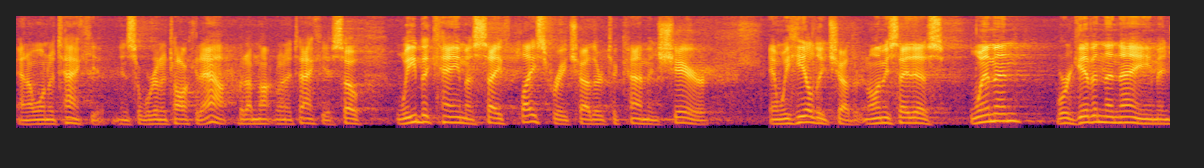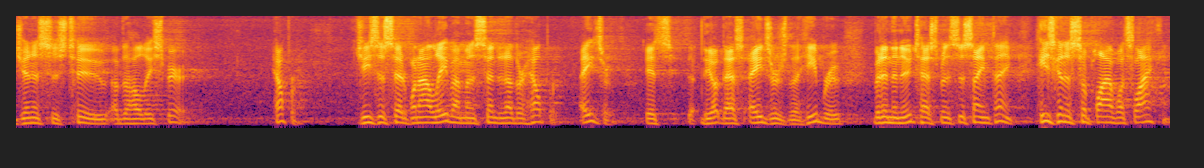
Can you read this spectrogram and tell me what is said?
and I won't attack you. And so we're going to talk it out, but I'm not going to attack you. So we became a safe place for each other to come and share, and we healed each other. Now, let me say this women were given the name in Genesis 2 of the Holy Spirit helper. Jesus said, When I leave, I'm going to send another helper, Ezer. It's that's Ezer's the Hebrew, but in the New Testament, it's the same thing. He's going to supply what's lacking.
